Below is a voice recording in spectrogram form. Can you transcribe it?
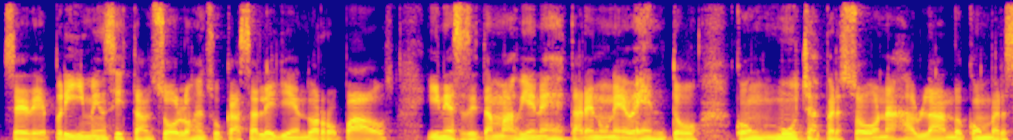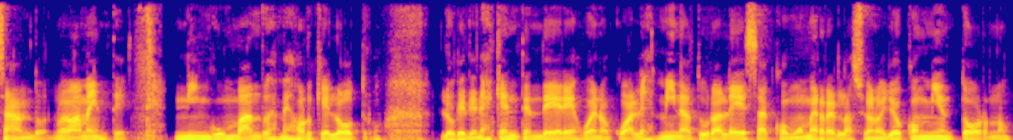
Se deprimen si están solos en su casa leyendo arropados y necesitan más bien estar en un evento con muchas personas hablando, conversando. Nuevamente, ningún bando es mejor que el otro. Lo que tienes que entender es, bueno, cuál es mi naturaleza, cómo me relaciono yo con mi entorno,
